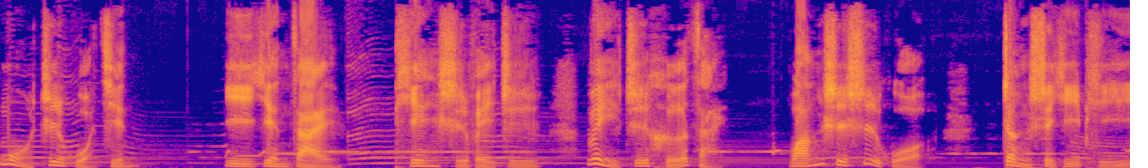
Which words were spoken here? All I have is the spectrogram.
莫知我艰。以焉在？天时为之，谓之何哉？王室是我，正是一皮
